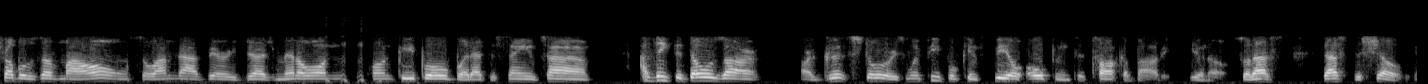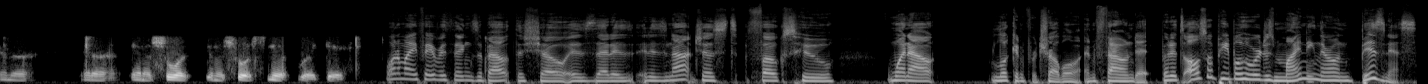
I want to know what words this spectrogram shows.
troubles of my own, so I'm not very judgmental on on people, but at the same time, I think that those are are good stories when people can feel open to talk about it, you know. So that's that's the show in a in a in a short in a short snip right there. One of my favorite things about the show is that it is not just folks who went out looking for trouble and found it, but it's also people who were just minding their own business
